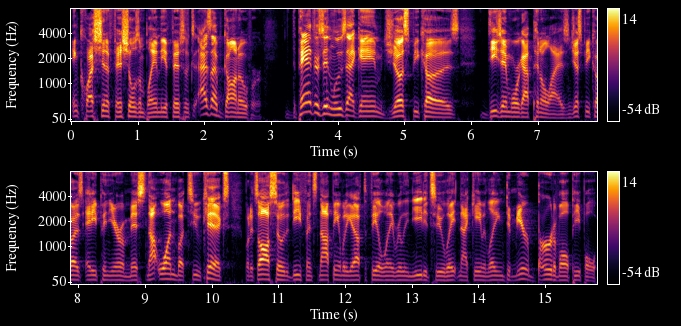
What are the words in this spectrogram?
and question officials and blame the officials. As I've gone over, the Panthers didn't lose that game just because DJ Moore got penalized and just because Eddy Piñeiro missed not one but two kicks, but it's also the defense not being able to get off the field when they really needed to late in that game and letting Damiere Byrd of all people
